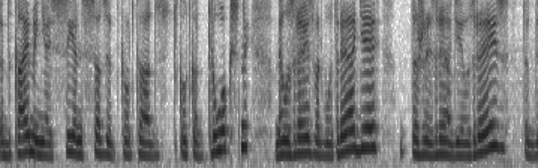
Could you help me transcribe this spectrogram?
tad kaimiņai sienas sadzird kaut, kādus, kaut kādu troksni, ne uzreiz varbūt reaģē, dažreiz reaģē uzreiz. Tad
